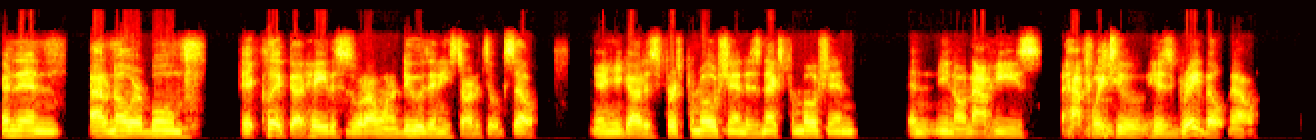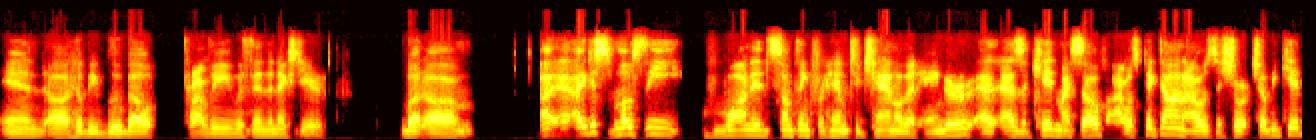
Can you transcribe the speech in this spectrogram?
and then out of nowhere, boom, it clicked that hey, this is what I want to do. Then he started to excel, and he got his first promotion, his next promotion, and you know now he's halfway to his gray belt now, and uh, he'll be blue belt probably within the next year. But um, I, I just mostly wanted something for him to channel that anger. As, as a kid myself, I was picked on. I was a short, chubby kid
